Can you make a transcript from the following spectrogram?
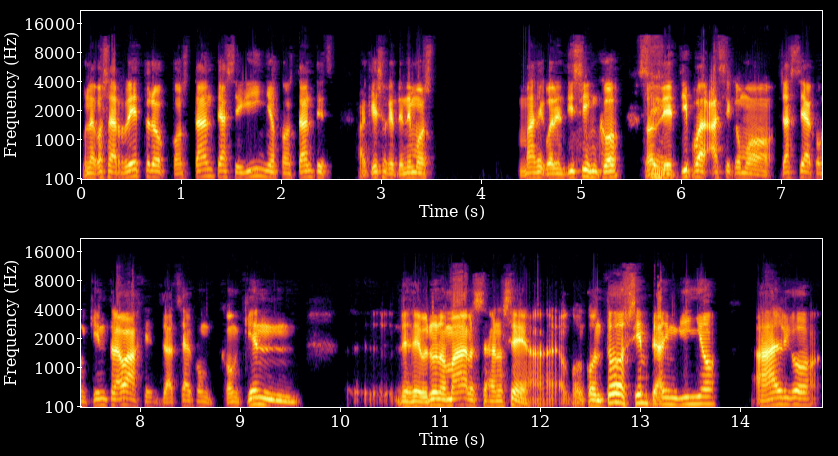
una cosa retro constante, hace guiños constantes, aquellos que tenemos más de 45, donde el tipo hace como, ya sea con quien trabaje, ya sea con, con quién, desde Bruno Mars, no sé, con, todo siempre hay un guiño a algo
